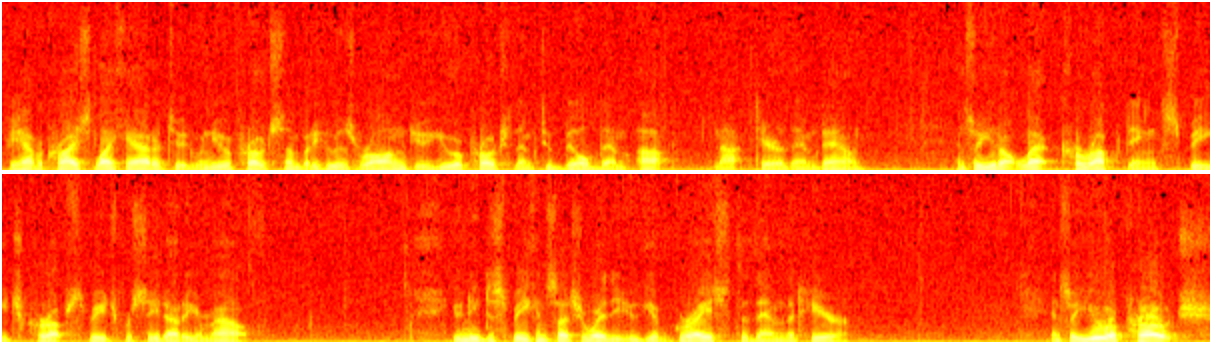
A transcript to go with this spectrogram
If you have a Christ-like attitude, when you approach somebody who has wronged you, you approach them to build them up, not tear them down. And so you don't let corrupting speech, corrupt speech proceed out of your mouth. You need to speak in such a way that you give grace to them that hear. And so you approach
